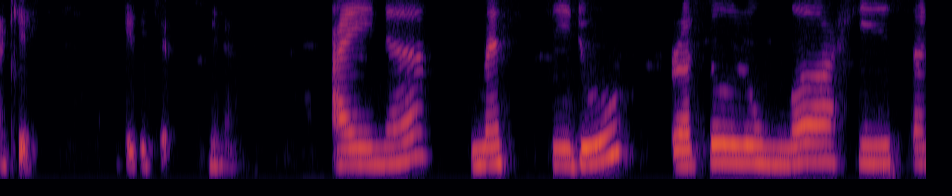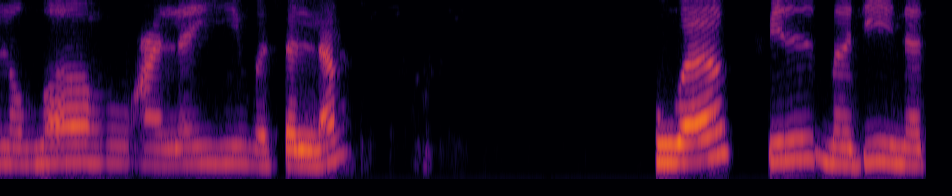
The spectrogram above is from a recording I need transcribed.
okay Okay, teacher. Bismillah. Aina masjidu Rasulullah sallallahu alaihi wasallam huwa fil madinah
